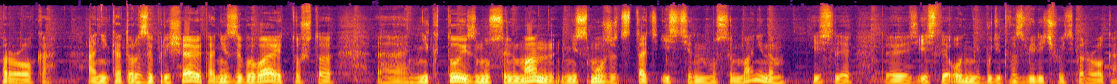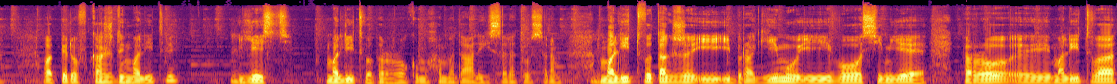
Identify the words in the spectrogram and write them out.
пророка, они, которые запрещают, они забывают то, что э, никто из мусульман не сможет стать истинным мусульманином, если, э, если он не будет возвеличивать пророка. Во-первых, в каждой молитве mm-hmm. есть молитва пророку Мухаммада, алейхиссалату вассалам. Молитва также и Ибрагиму, и его семье. И молитва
